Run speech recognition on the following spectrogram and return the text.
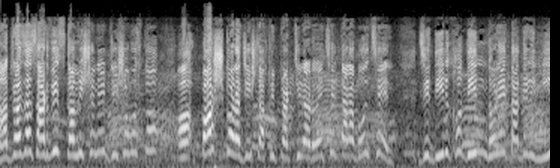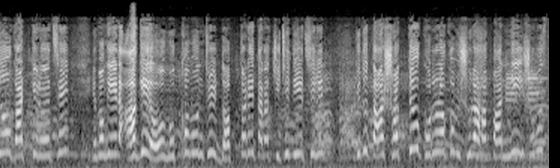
মাদ্রাসা সার্ভিস কমিশনের যে সমস্ত পাশ করা যে চাকরি প্রার্থীরা রয়েছেন, তারা বলছেন যে দীর্ঘদিন ধরে তাদের নিয়োগ আটকে রয়েছে এবং এর আগেও মুখ্যমন্ত্রীর দপ্তরে তারা চিঠি দিয়েছিলেন। কিন্তু তা সত্ত্বেও কোনো রকম সুরাহা পাননি। সমস্ত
